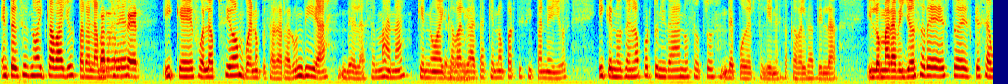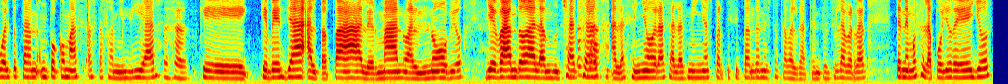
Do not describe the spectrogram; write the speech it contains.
Entonces no hay caballos para la Para mujer. la mujer. ¿Y qué fue la opción? Bueno, pues agarrar un día de la semana que no hay Que no cabalgata, que no participan ellos y que nos den la oportunidad a nosotros de poder salir en esta cabalgata. Y, la, y lo maravilloso de esto es que se ha vuelto tan un poco más hasta familiar Ajá. que, que ves ya al papá, al hermano, al novio, llevando a las muchachas, Ajá. a las señoras, a las niñas participando en esta cabalgata. Entonces, la verdad, tenemos el apoyo de ellos,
